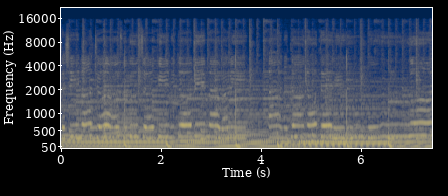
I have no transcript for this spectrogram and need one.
私の重複先に飛び回りあなたの手に運分を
